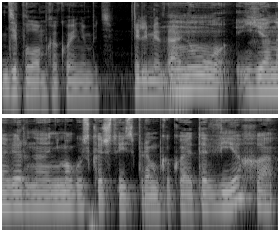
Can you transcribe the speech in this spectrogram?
диплом какой-нибудь или медаль? Ну, я, наверное, не могу сказать, что есть прям какая-то веха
